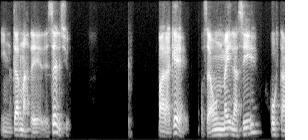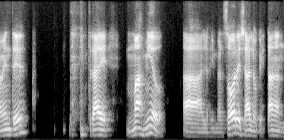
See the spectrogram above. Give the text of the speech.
internas de, Celsius. ¿Para qué? O sea, un mail así justamente trae más miedo a los inversores, ya los que están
